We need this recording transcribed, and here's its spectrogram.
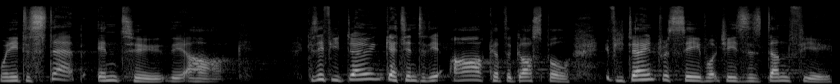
We need to step into the ark. Because if you don't get into the ark of the gospel, if you don't receive what Jesus has done for you,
